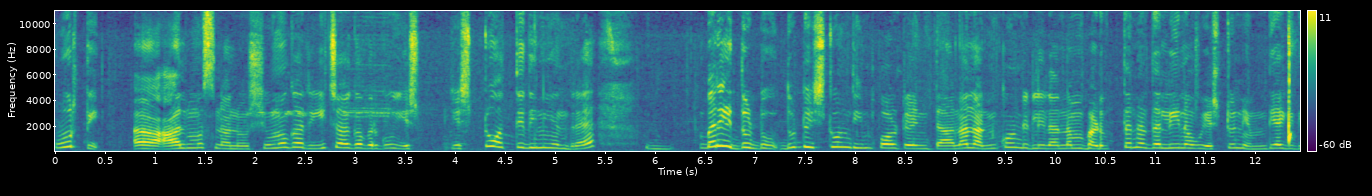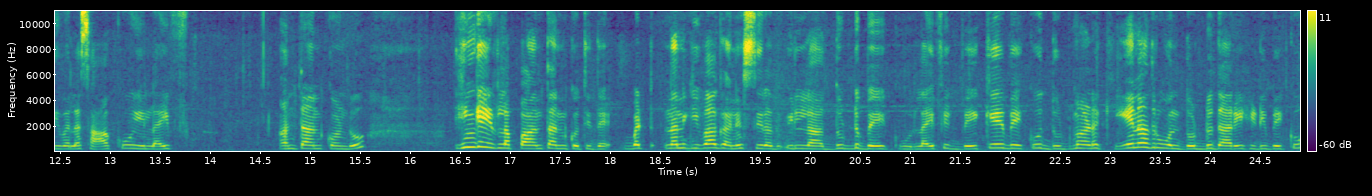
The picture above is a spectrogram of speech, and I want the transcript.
ಪೂರ್ತಿ ಆಲ್ಮೋಸ್ಟ್ ನಾನು ಶಿವಮೊಗ್ಗ ರೀಚ್ ಆಗೋವರೆಗೂ ಎಷ್ಟು ಎಷ್ಟು ಒತ್ತಿದ್ದೀನಿ ಅಂದರೆ ಬರೀ ದುಡ್ಡು ದುಡ್ಡು ಇಷ್ಟೊಂದು ಇಂಪಾರ್ಟೆಂಟಾ ನಾನು ಅಂದ್ಕೊಂಡಿರ್ಲಿಲ್ಲ ನಮ್ಮ ಬಡತನದಲ್ಲಿ ನಾವು ಎಷ್ಟು ನೆಮ್ಮದಿಯಾಗಿದ್ದೀವಲ್ಲ, ಸಾಕು ಈ ಲೈಫ್ ಅಂತ ಅಂದ್ಕೊಂಡು ಹೀಗೆ ಇರಲಪ್ಪ ಅಂತ ಅನ್ಕೋತಿದ್ದೆ. ಬಟ್ ನನಗೆ ಇವಾಗ ಅನಿಸ್ತಿರೋದು, ಇಲ್ಲ, ದುಡ್ಡು ಬೇಕು ಲೈಫಿಗೆ ಬೇಕೇ ಬೇಕು, ದುಡ್ಡು ಮಾಡೋಕ್ಕೆ ಏನಾದರೂ ಒಂದು ದೊಡ್ಡ ದಾರಿ ಹಿಡಿಬೇಕು.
